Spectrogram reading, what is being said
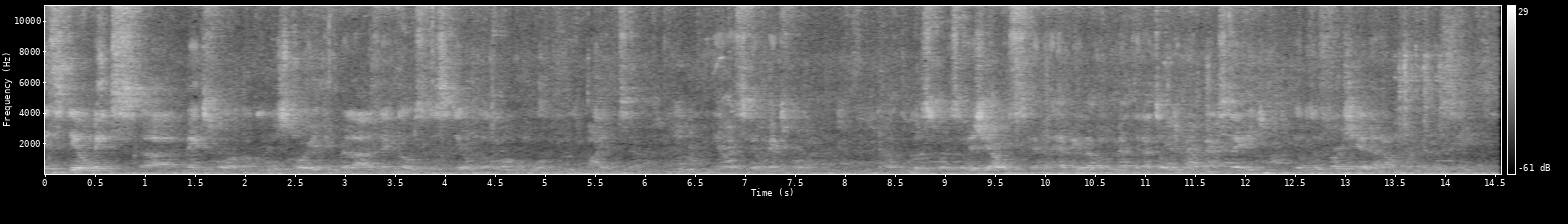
It still makes uh, makes for a cool story if you realize that Ghost is still the lone wolf by himself. You know, it still makes for a good story. So this year I was in a heavy level of method. I told you about backstage. It was the first year that I don't remember scenes.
